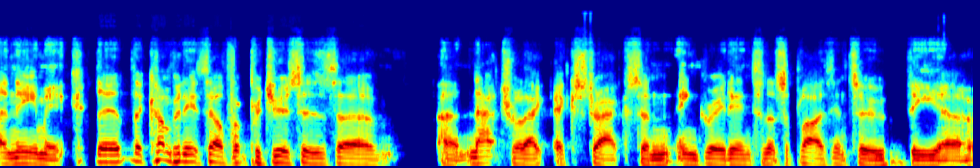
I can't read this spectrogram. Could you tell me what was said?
anemic. The the company itself it produces. Uh, uh, natural e- extracts and ingredients, and it supplies into the uh,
